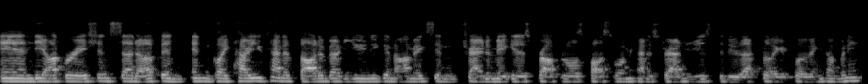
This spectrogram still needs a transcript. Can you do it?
and the operation set up and and like how you kind of thought about unit economics and trying to make it as profitable as possible and kind of strategies to do that for like a clothing company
